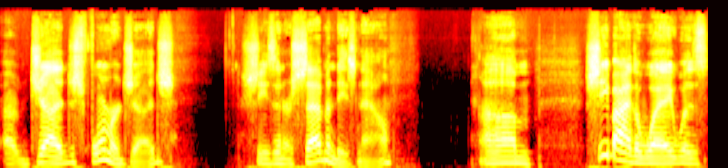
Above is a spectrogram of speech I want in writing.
a judge, former judge. She's in her 70s now. Um, she, by the way, was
